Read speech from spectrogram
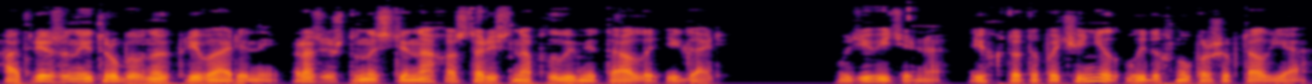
Отрезанные трубы вновь приварены, разве что на стенах остались наплывы металла и гарь. Удивительно, их кто-то починил, выдохнул, прошептал я.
